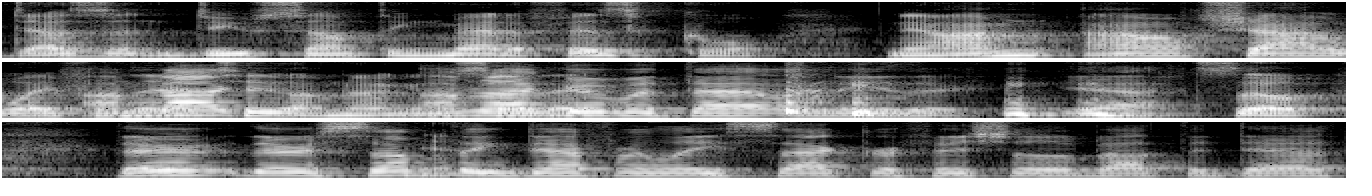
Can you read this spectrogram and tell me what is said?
doesn't do something metaphysical. Now I'm I'll shy away from I'm that not. too. I'm not going to I'm not that. good with that one either. Yeah. so There, there's something definitely sacrificial about the death,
